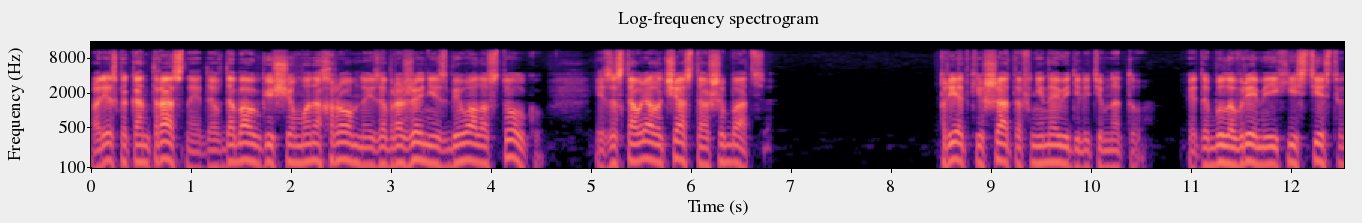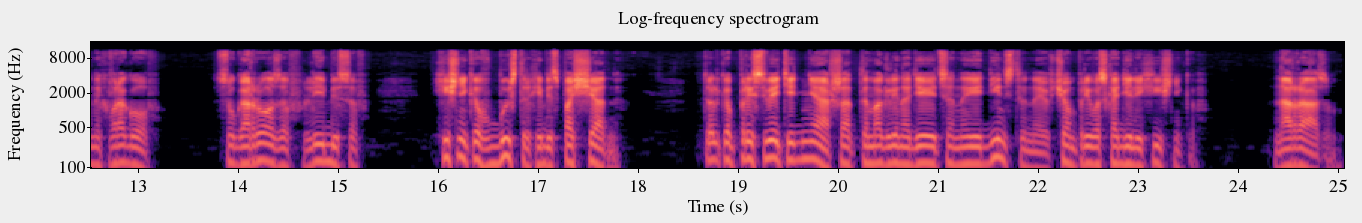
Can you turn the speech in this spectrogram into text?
А резко контрастное, да вдобавок еще монохромное изображение сбивало с толку и заставляло часто ошибаться. Предки шатов ненавидели темноту. Это было время их естественных врагов — сугорозов, либисов, хищников быстрых и беспощадных. Только при свете дня шатты могли надеяться на единственное, в чем превосходили хищников — на разум.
